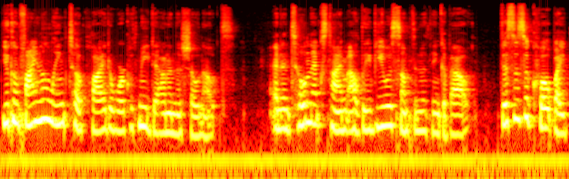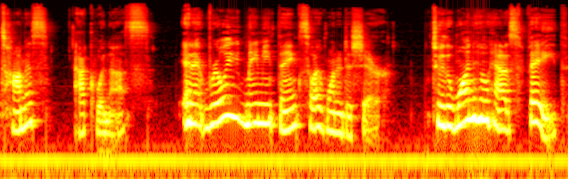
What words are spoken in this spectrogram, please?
You can find the link to apply to work with me down in the show notes. And until next time, I'll leave you with something to think about. This is a quote by Thomas Aquinas. And it really made me think, so I wanted to share. To the one who has faith,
